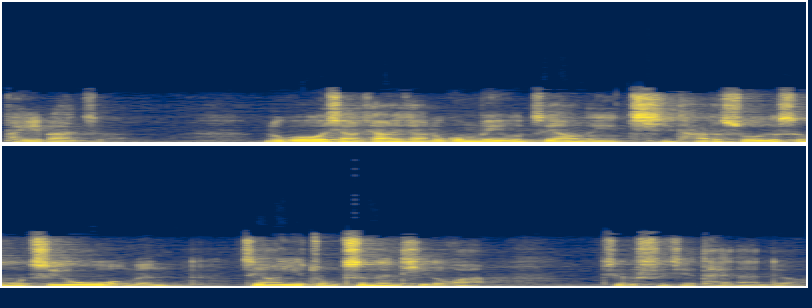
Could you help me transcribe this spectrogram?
陪伴者。如果我想象一下，如果没有这样的其他的所有的生物，只有我们这样一种智能体的话，这个世界太单调了。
